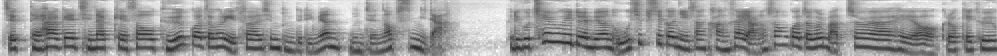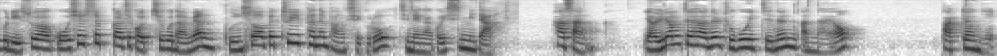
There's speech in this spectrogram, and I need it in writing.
즉, 대학에 진학해서 교육과정을 이수하신 분들이면 문제는 없습니다. 그리고 채용이 되면 50시간 이상 강사 양성 과정을 마쳐야 해요. 그렇게 교육을 이수하고 실습까지 거치고 나면 본 수업에 투입하는 방식으로 진행하고 있습니다. 하상. 연령 제한을 두고 있지는 않나요? 박경희.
